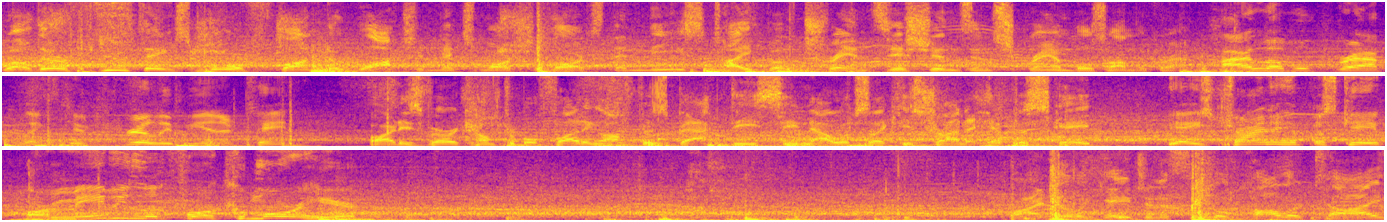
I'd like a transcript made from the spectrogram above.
Well, there are a few things more fun to watch in mixed martial arts than these type of transitions and scrambles on the ground. High-level grappling can really be entertaining. All right, he's very comfortable fighting off his back, DC. Now looks like he's trying to hip escape. Yeah, he's trying to hip escape or maybe look for a Kimura here. All right, he'll engage in a single collar tie.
